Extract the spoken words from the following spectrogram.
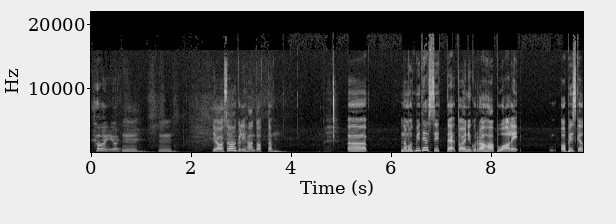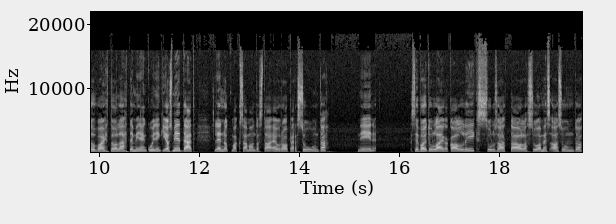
oi oi. Mm, mm. Joo, se on kyllä ihan totta. Öö, no mut miten sitten toi niinku rahapuoli, opiskeluvaihtoon lähteminen kuitenkin, jos mietitään, että lennot maksaa monta sataa euroa per suunta, niin se voi tulla aika kalliiksi. Sulla saattaa olla Suomessa asunto,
